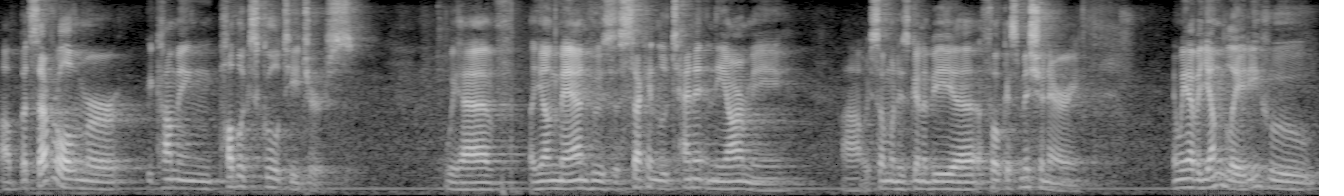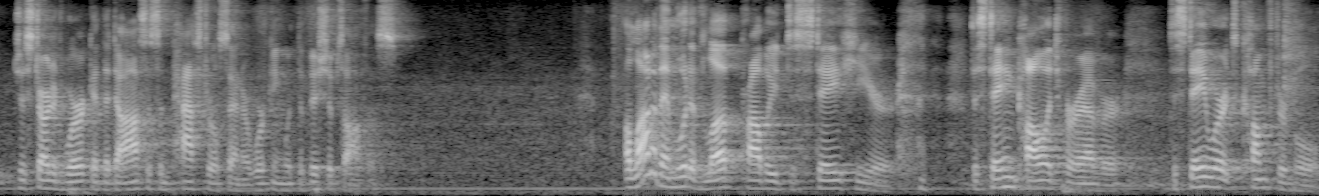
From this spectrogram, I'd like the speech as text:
uh, but several of them are becoming public school teachers. We have a young man who's a second lieutenant in the Army, uh, someone who's going to be a focus missionary. And we have a young lady who just started work at the Diocesan Pastoral Center, working with the bishop's office. A lot of them would have loved probably to stay here, to stay in college forever, to stay where it's comfortable.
